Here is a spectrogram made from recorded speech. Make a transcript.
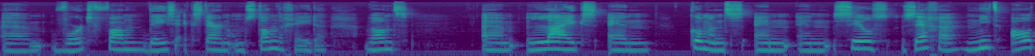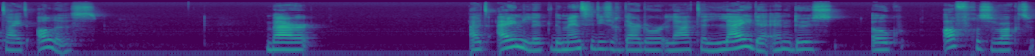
um, wordt van deze externe omstandigheden. Want um, likes en comments en, en sales zeggen niet altijd alles. Maar uiteindelijk de mensen die zich daardoor laten leiden en dus ook afgezwakt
